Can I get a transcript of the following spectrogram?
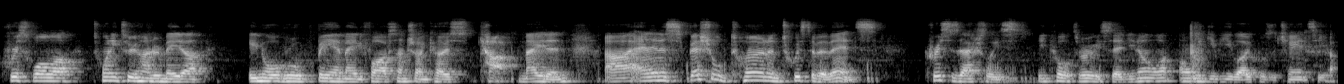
Chris Waller 2200 meter inaugural BM85 Sunshine Coast Cup maiden, uh, and in a special turn and twist of events. Chris is actually he called through. He said, "You know what? I want to give you locals a chance here."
